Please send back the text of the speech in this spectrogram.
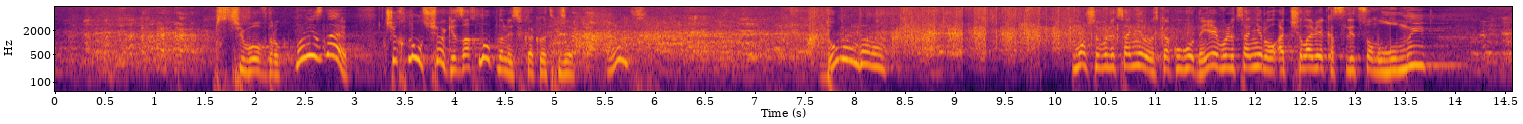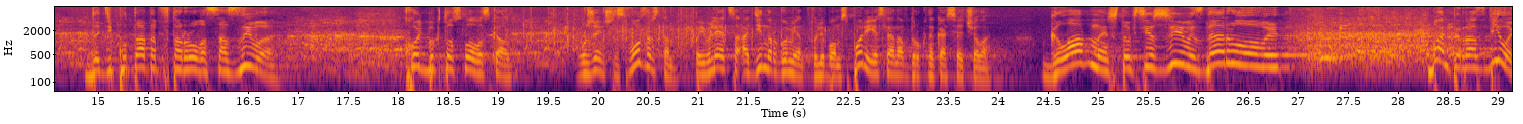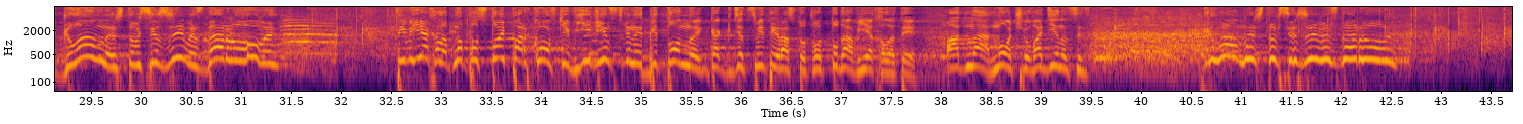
Чего вдруг? Ну, не знаю. Чихнул, щеки захлопнулись в какой-то где. Ну, Думаем давай. Можешь эволюционировать как угодно. Я эволюционировал от человека с лицом Луны до депутата второго созыва. Хоть бы кто слово сказал. У женщин с возрастом появляется один аргумент в любом споре, если она вдруг накосячила. Главное, что все живы, здоровы. Бампер разбила. Главное, что все живы, здоровы. Въехала на пустой парковке в единственной бетонной, как где цветы растут, вот туда въехала ты. Одна, ночью в 11. Главное, что все живы, здоровы.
